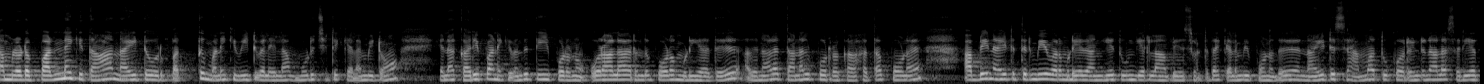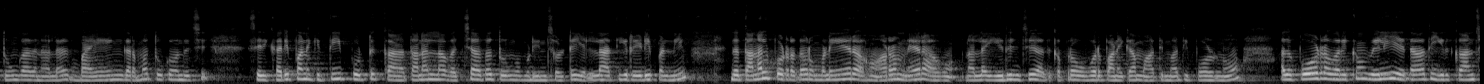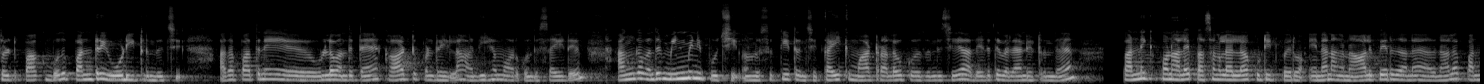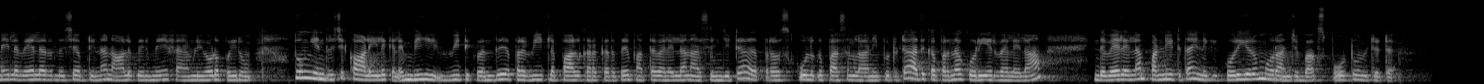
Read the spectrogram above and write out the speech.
நம்மளோட பண்ணைக்கு தான் நைட்டு ஒரு பத்து மணிக்கு வீட்டு வேலையெல்லாம் முடிச்சுட்டு கிளம்பிட்டோம். ஏன்னா கறிப்பானைக்கு வந்து தீ போடணும். ஒரு ஆளாக இருந்து போட முடியாது. அதனால தணல் போடுறதுக்காகத்தான் போனேன். அப்படியே நைட்டு திரும்பி வர முடியாது. அங்கேயே தூங்கிடலாம் அப்படின்னு சொல்லிட்டு தான் கிளம்பி போனது. நைட்டு செம்ம தூக்கம். ரெண்டு நாளாக சரியாக தூங்காதனால பயங்கரமாக தூக்கம் வந்துச்சு. சரி கறிப்பானைக்கு தீ போட்டு க தணல்லாம் வச்சா தான் தூங்க முடியும்னு சொல்லிட்டு எல்லாத்தையும் ரெடி பண்ணி இந்த தணல் போடுறதா ரொம்ப நேரம் ஆகும். அரை மணி நேரம் ஆகும். நல்லா எரிஞ்சு அதுக்கப்புறம் ஒவ்வொரு பானைக்காக மாற்றி மாற்றி போடணும். அது போடுற வரைக்கும் வெளியே ஏதாவது இருக்கான்னு சொல்லிட்டு பார்க்கும்போது பன்றி ஓடிட்டு இருந்துச்சு அதை பார்த்துனே உள்ளே வந்துட்டேன். காட்டு பன்றியெல்லாம் அதிகமாக இருக்கும் இந்த சைடு அங்கே வந்து மின்மினி பூச்சி ஒன்று சுற்றிட்டு இருந்துச்சு கைக்கு மாட்டுற அளவுக்கு இருந்துச்சு. அதை எடுத்து விளையாண்டுட்டு இருந்தேன் பண்ணைக்கு போனாலே பசங்களெல்லாம் கூட்டிகிட்டு போயிடுவோம் ஏன்னா நாங்கள் நாலு பேர் தானே. அதனால் பண்ணையில் வேலை இருந்துச்சு அப்படின்னா நாலு பேருமே ஃபேமிலியோடு போயிடும் தூங்கி எழுந்திரிச்சு காலையில் கிளம்பி வீட்டுக்கு வந்து அப்புறம் வீட்டில் பால் கறக்கிறது மற்ற வேலையெல்லாம் நான் செஞ்சுட்டு அப்புறம் ஸ்கூலுக்கு பசங்களை அனுப்பி விட்டுட்டு அதுக்கப்புறம் தான் கொரியர் வேலையெல்லாம் இந்த வேலையெல்லாம் பண்ணிட்டு தான் இன்றைக்கி கொரியரும் ஒரு அஞ்சு பாக்ஸ் போட்டும் விட்டுட்டேன்.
